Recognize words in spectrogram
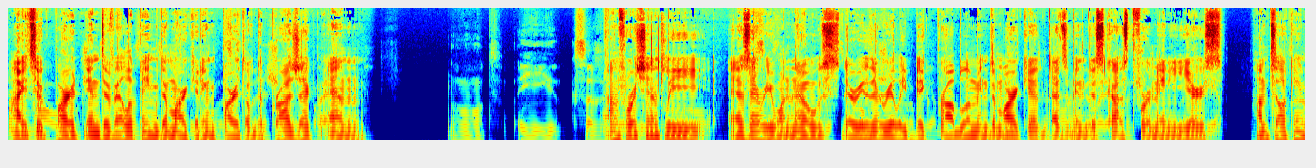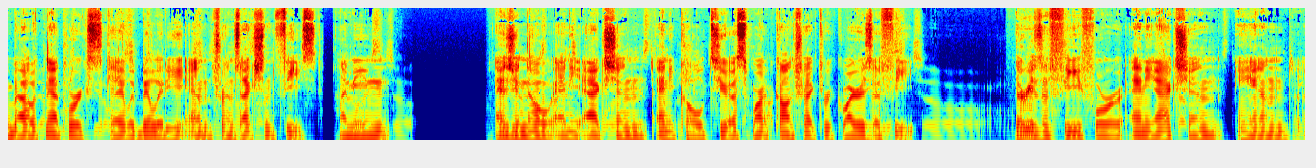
I took part in developing the marketing part of the project and Unfortunately, as everyone knows, there is a really big problem in the market that's been discussed for many years. I'm talking about network scalability and transaction fees. I mean, as you know, any action, any call to a smart contract requires a fee. There is a fee for any action, and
